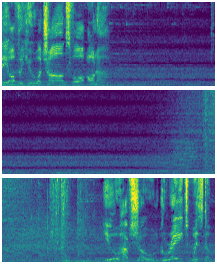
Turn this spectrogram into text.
Gladly offer you a chance for honor. You have shown great wisdom.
